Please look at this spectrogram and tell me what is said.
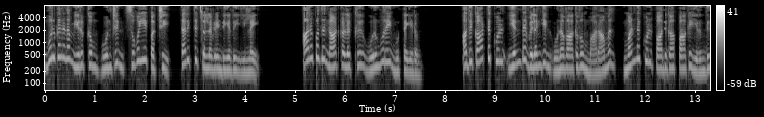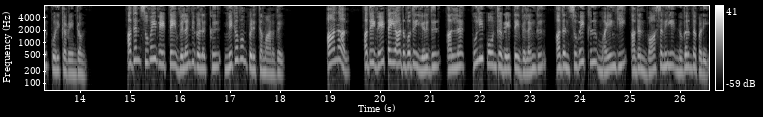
முருகனிடம் இருக்கும் ஒன்றின் சுவையைப் பற்றி தரித்துச் சொல்ல வேண்டியது இல்லை. அறுபது நாட்களுக்கு ஒருமுறை முட்டையிடும். அது காட்டுக்குள் எந்த விலங்கின் உணவாகவும் மாறாமல் மண்ணுக்குள் பாதுகாப்பாக இருந்து பொறிக்க வேண்டும். அதன் சுவை வேட்டை விலங்குகளுக்கு மிகவும் பிடித்தமானது. ஆனால் அதை வேட்டையாடுவது எளிது அல்ல புலி போன்ற வேட்டை விலங்கு அதன் சுவைக்கு மயங்கி அதன் வாசனையை நுகர்ந்தபடி.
